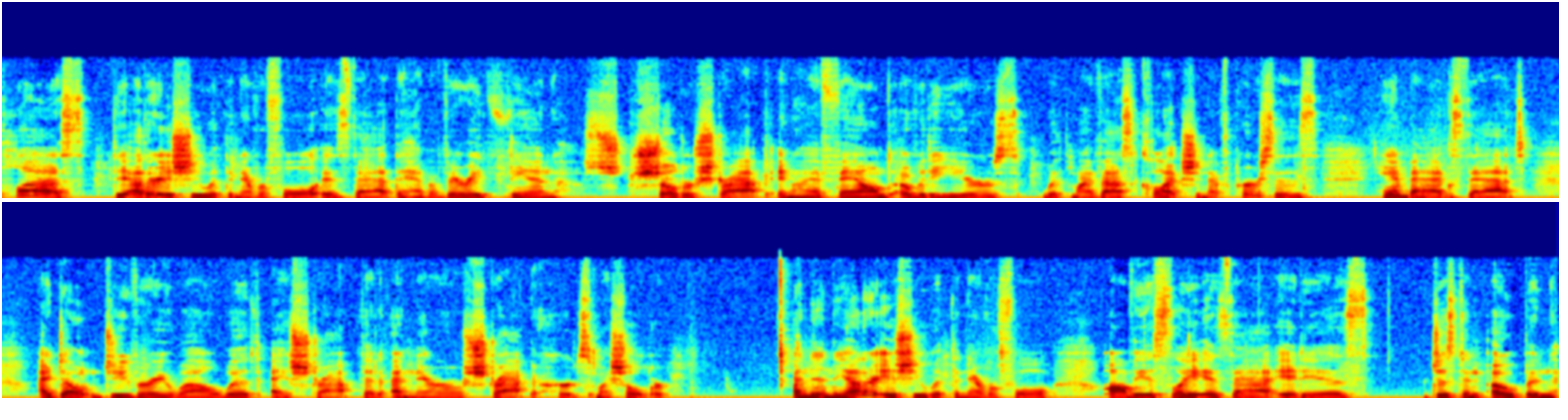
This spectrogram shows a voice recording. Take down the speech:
Plus, the other issue with the Neverfull is that they have a very thin shoulder strap and I have found over the years with my vast collection of purses, handbags that I don't do very well with a strap, that a narrow strap, it hurts my shoulder. And then the other issue with the Neverfull, obviously, is that it is just an open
